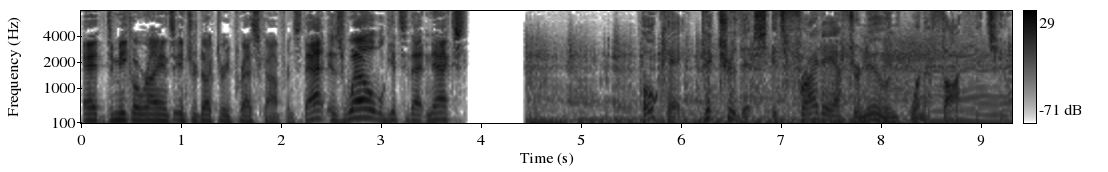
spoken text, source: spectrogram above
at DeMeco Ryan's introductory press conference? That as well. We'll get to that next. Okay, picture this. It's Friday afternoon when a thought hits you.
